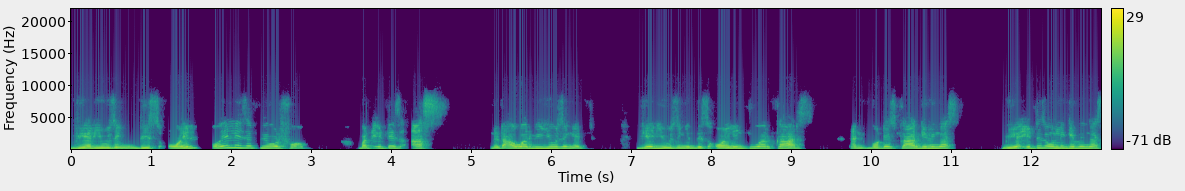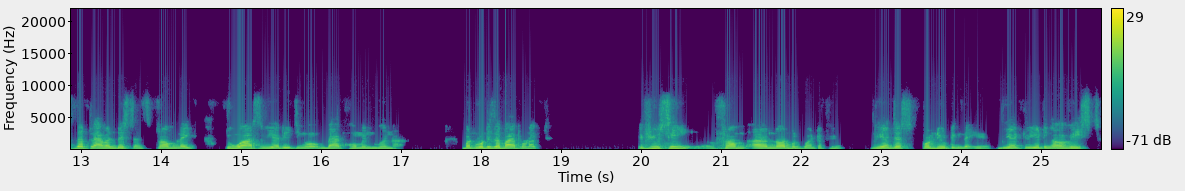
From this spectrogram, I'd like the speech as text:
we are using this oil. Oil is a pure form, but it is us that how are we using it? We are using this oil into our cars. And what is car giving us? We are, it is only giving us the travel distance from like two hours, we are reaching home, back home in one hour. But what is the byproduct? If you see from a normal point of view, we are just polluting the air. We are creating our waste.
